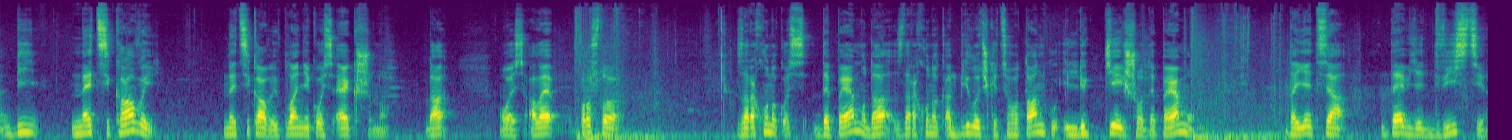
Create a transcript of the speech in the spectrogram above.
бій не цікавий, не цікавий в плані якогось екшену. Да? Ось, але просто за рахунок ось ДПМу, да, за рахунок абілочки цього танку і лютейшого ДПМу дається 9200.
